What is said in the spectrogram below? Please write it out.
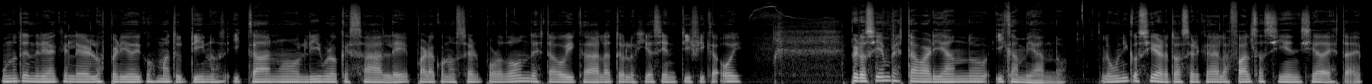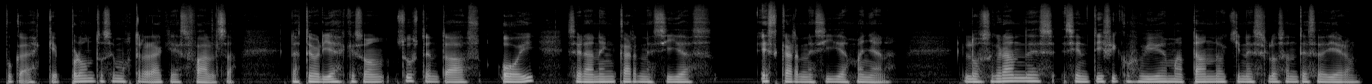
Uno tendría que leer los periódicos matutinos y cada nuevo libro que sale para conocer por dónde está ubicada la teología científica hoy. Pero siempre está variando y cambiando. Lo único cierto acerca de la falsa ciencia de esta época es que pronto se mostrará que es falsa. Las teorías que son sustentadas hoy serán encarnecidas, escarnecidas mañana. Los grandes científicos viven matando a quienes los antecedieron.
